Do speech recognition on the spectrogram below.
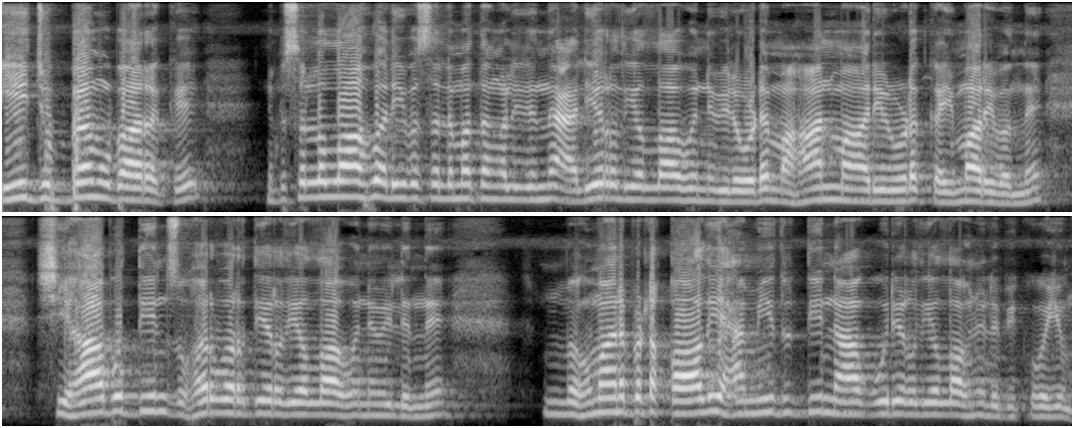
ഈ ജുബ മുബാറക്ക് നബിസല്ലാഹു അലൈ വസല്ലമ തങ്ങളിൽ നിന്ന് അലി റലി അള്ളാഹുനുവിലൂടെ മഹാന്മാരിലൂടെ കൈമാറി വന്ന് ഷിഹാബുദ്ദീൻ സുഹർ വർദി റലി അള്ളാഹുനുവിൽ നിന്ന് ബഹുമാനപ്പെട്ട ഖാദി ഹമീദുദ്ദീൻ നാഗൂരി റലി അള്ളാഹുന് ലഭിക്കുകയും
